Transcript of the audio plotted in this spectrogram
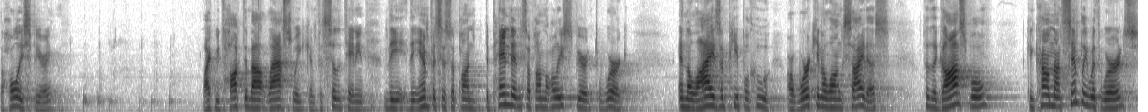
the Holy Spirit, like we talked about last week in facilitating the, the emphasis upon dependence upon the Holy Spirit to work in the lives of people who are working alongside us, so the gospel can come not simply with words,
